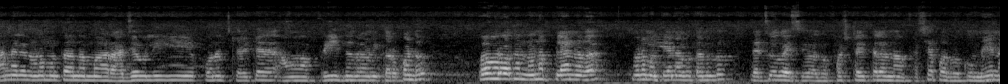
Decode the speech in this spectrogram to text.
ಆಮೇಲೆ ನೋಡಮಂತ ನಮ್ಮ ರಾಜವಲಿಗೆ ಫೋನ್ ಹಚ್ಚಿ ಅವ ಫ್ರೀ ಇದ್ದಂದ್ರೆ ಅವನಿಗೆ ಕರ್ಕೊಂಡು ಹೋಗಿ ಬರ್ಬೇಕಂತ ನನ್ನ ಪ್ಲ್ಯಾನ್ ಅದ. ನೋಡಮಂತ ಏನಾಗುತ್ತೆ ಅನ್ನೋದು. ಲೆಟ್ಸ್ ಗೋ ಗೈಸ್ ಇವಾಗ ಫಸ್ಟ್ ಐತಲ್ಲ, ನಾವು ಫ್ರೆಶ್ ಅಪ್ ಆಗಬೇಕು ಮೇನ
